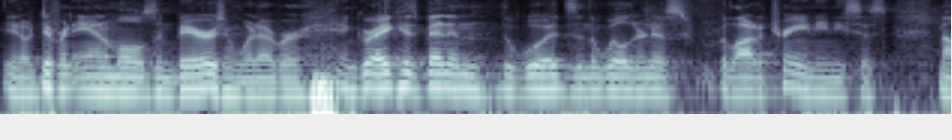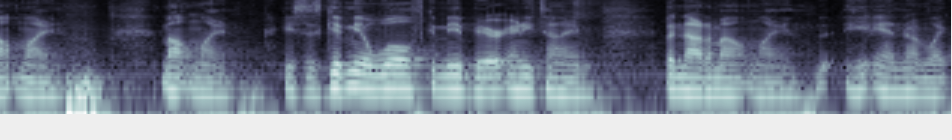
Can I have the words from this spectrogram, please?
you know, different animals and bears and whatever. And Greg has been in the woods and the wilderness with a lot of training. He says, mountain lion, mountain lion. He says, give me a wolf, give me a bear anytime, but not a mountain lion. and I'm like,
